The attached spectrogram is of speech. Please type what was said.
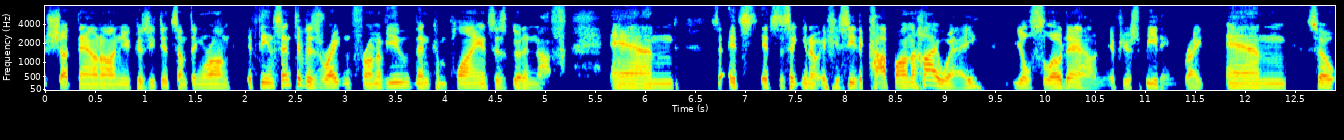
shut down on you because you did something wrong. If the incentive is right in front of you then compliance is good enough. And so it's it's the you know if you see the cop on the highway you'll slow down if you're speeding right? And so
